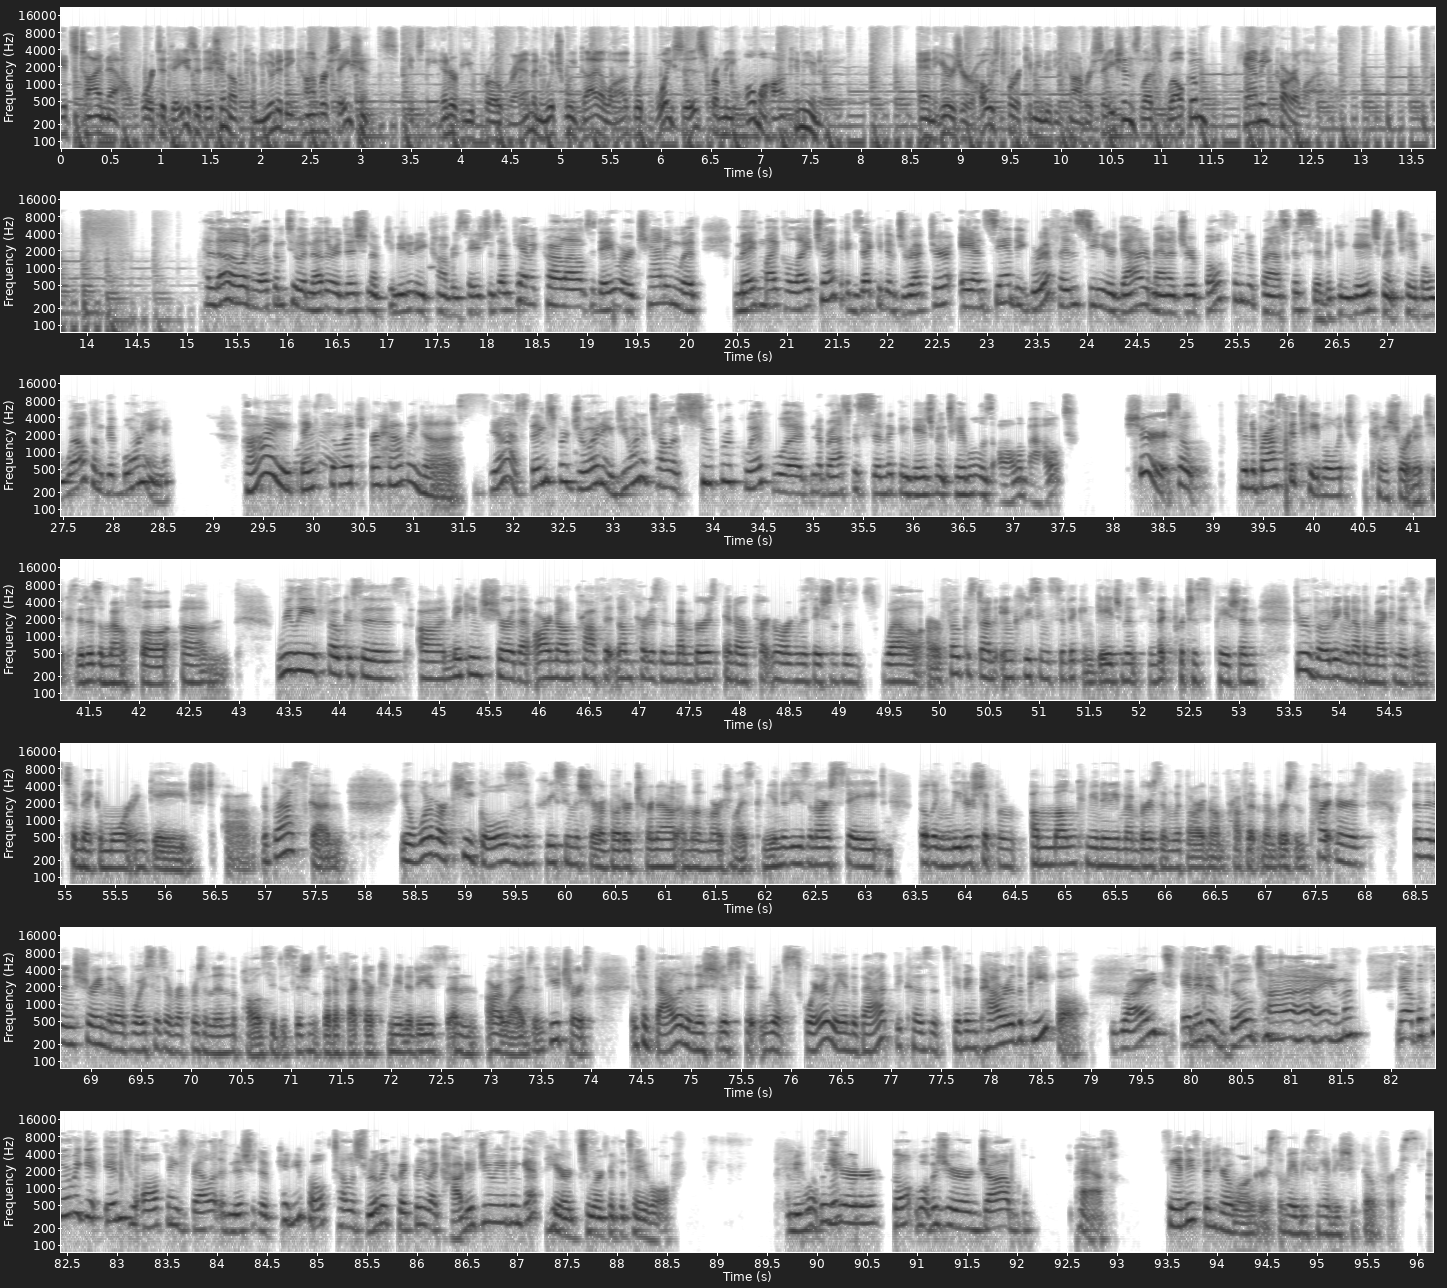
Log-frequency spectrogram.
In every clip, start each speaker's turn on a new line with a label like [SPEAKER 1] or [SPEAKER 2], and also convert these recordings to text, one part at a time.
[SPEAKER 1] It's time now for today's edition of Community Conversations. It's the interview program in which we dialogue with voices from the Omaha community. And here's your host for Community Conversations. Let's welcome Cami Carlisle.
[SPEAKER 2] Hello and welcome to another edition of Community Conversations. I'm Cami Carlisle. And today we're chatting with Meg Mikolajczyk, Executive Director, and Sandy Griffin, Senior Data Manager, both from Nebraska Civic Engagement Table. Welcome. Good morning.
[SPEAKER 3] Hi, thanks so much for having us.
[SPEAKER 2] Yes, thanks for joining. Do you want to tell us super quick what Nebraska Civic Engagement Table is all about?
[SPEAKER 3] Sure. So the Nebraska Table, which we kind of shorten it to because it is a mouthful, um, really focuses on making sure that our nonprofit, nonpartisan members and our partner organizations as well are focused on increasing civic engagement, civic participation through voting and other mechanisms to make a more engaged uh, Nebraska. And, you know, one of our key goals is increasing the share of voter turnout among marginalized communities in our state, building leadership among community members and with our nonprofit members and partners, and then ensuring that our voices are represented in the policy decisions that affect our communities and our lives and futures. And so ballot initiatives fit real squarely into that because it's giving power to the people.
[SPEAKER 2] Right. And it is go time. Now, before we get into all things ballot initiative, can you both tell us really quickly, like, how did you even get here to work at the table? I mean, what was your goal? What was your job path?
[SPEAKER 3] Sandy's been here longer, so maybe Sandy should go first.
